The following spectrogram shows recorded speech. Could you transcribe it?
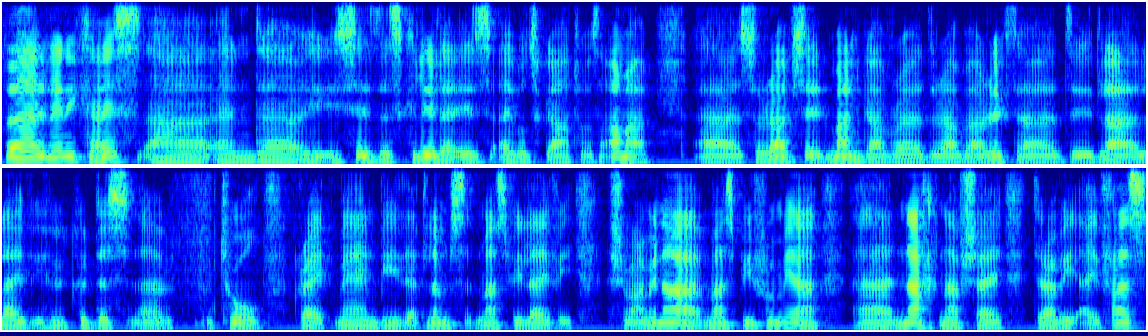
Uh, in any case, uh, and he says this Kalila is able to go out with Amar. so Rab said, Man Gavra, the Rabbi Arikta, the Levi, who could this tall, great man be that limps? It must be Levi. Shemamina, it must be from here. Nach Nafshay, the Rabbi Eifas,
